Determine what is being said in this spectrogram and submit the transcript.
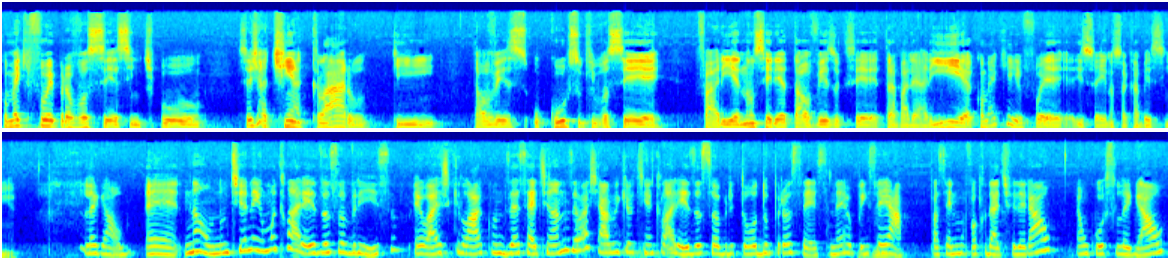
Como é que foi para você, assim, tipo, você já tinha claro que talvez o curso que você faria não seria talvez o que você trabalharia? Como é que foi isso aí na sua cabecinha? Legal. É, não, não tinha nenhuma clareza sobre isso. Eu acho que lá com 17 anos eu achava que eu tinha clareza sobre todo o processo, né? Eu pensei, uhum. ah, passei numa faculdade federal, é um curso legal,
